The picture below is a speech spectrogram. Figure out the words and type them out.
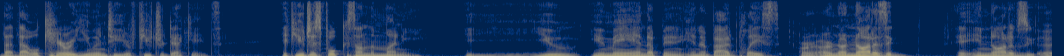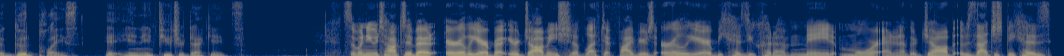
that that will carry you into your future decades. If you just focus on the money, you you may end up in, in a bad place or, or not as a in not as a good place in, in future decades. So when you talked about earlier about your job and you should have left it five years earlier because you could have made more at another job, was that just because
